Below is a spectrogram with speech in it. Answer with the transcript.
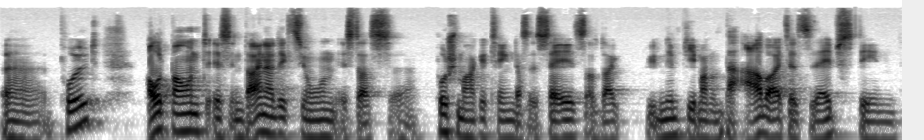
äh, pullt. Outbound ist in deiner Diktion, ist das äh, Push-Marketing, das ist Sales, also da nimmt jemand und bearbeitet selbst den,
